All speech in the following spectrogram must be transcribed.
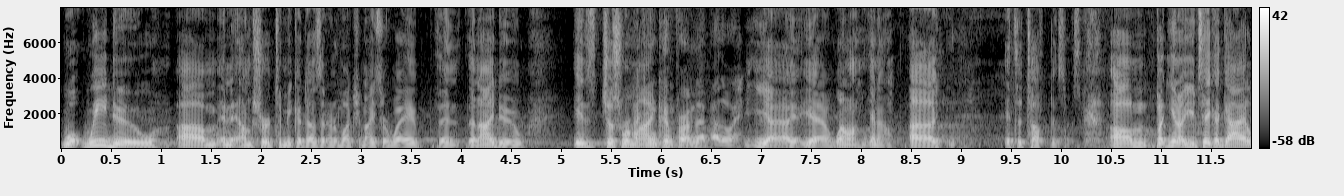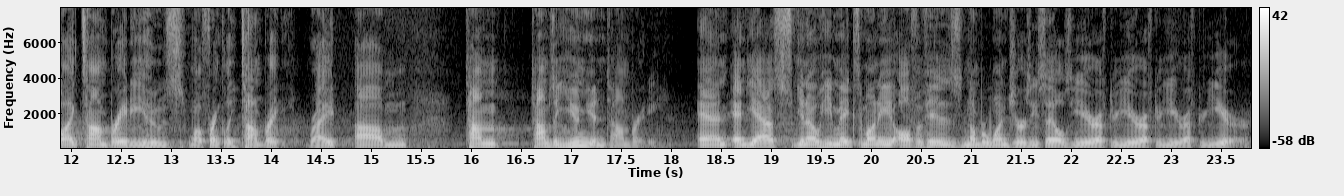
what we do, um, and I'm sure Tamika does it in a much nicer way than, than I do, is just remind. I can confirm that, by the way. Yeah, yeah. Well, you know, uh, it's a tough business. Um, but you know, you take a guy like Tom Brady, who's well, frankly, Tom Brady, right? Um, Tom, Tom's a union Tom Brady. And, and yes, you know, he makes money off of his number one jersey sales year after year after year after year.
